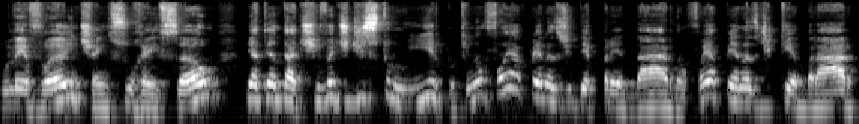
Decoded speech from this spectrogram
o levante, a insurreição e a tentativa de destruir, porque não foi apenas de depredar, não foi apenas de quebrar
